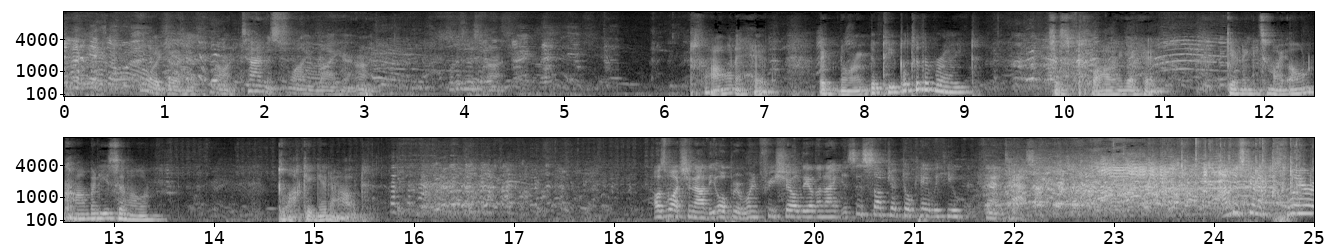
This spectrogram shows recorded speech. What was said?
Oh my god. All right, time is flying by here. All right. What is this? All right. plowing ahead, ignoring the people to the right, just plowing ahead, getting to my own comedy zone, blocking it out. I was watching uh, the Oprah Winfrey show the other night. Is this subject okay with you? Fantastic. I'm just gonna clear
